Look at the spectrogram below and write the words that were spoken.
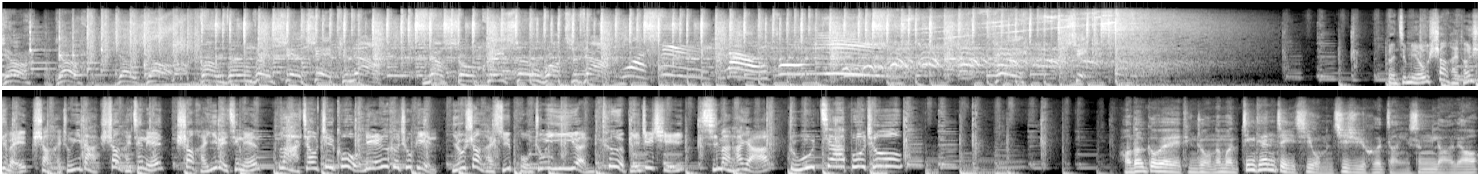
Yo yo yo yo，望闻问切 check it out，两手挥成我知道。我是老中医。本节目由上海团市委、上海中医大、上海青联、上海医卫青联、辣椒智库联合出品，由上海徐浦中医医院特别支持，喜马拉雅独家播出。好的，各位听众，那么今天这一期我们继续和蒋医生聊一聊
